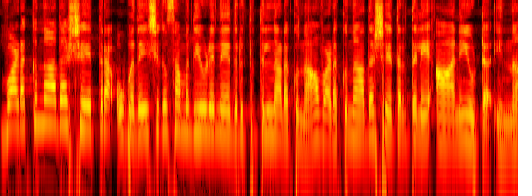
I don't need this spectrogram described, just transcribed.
വടക്കുനാഥ ക്ഷേത്ര ഉപദേശക സമിതിയുടെ നേതൃത്വത്തിൽ നടക്കുന്ന വടക്കുനാഥ ക്ഷേത്രത്തിലെ ആനയൂട്ട് ഇന്ന്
